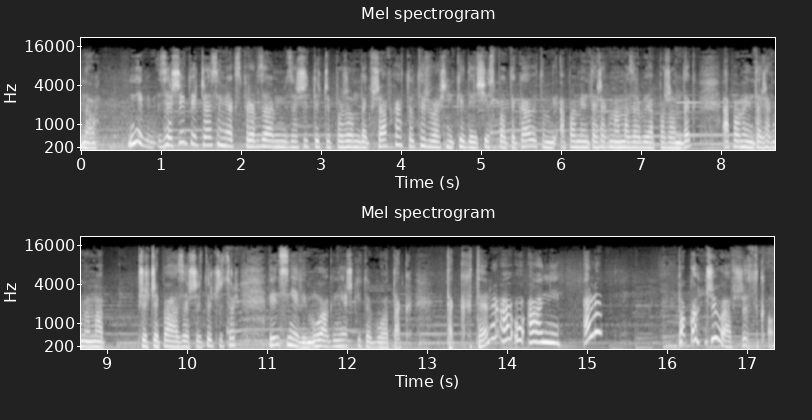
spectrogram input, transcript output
No. Nie wiem, zeszyty czasem jak sprawdzałam zeszyty czy porządek w szafkach, to też właśnie kiedy się spotykały, to mówię, a pamiętasz jak mama zrobiła porządek? A pamiętasz jak mama przyczepała zeszyty czy coś? Więc nie wiem, u Agnieszki to było tak, tak ten, a u Ani, ale pokończyła wszystko.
